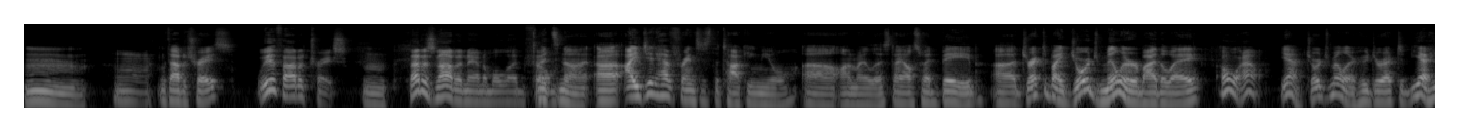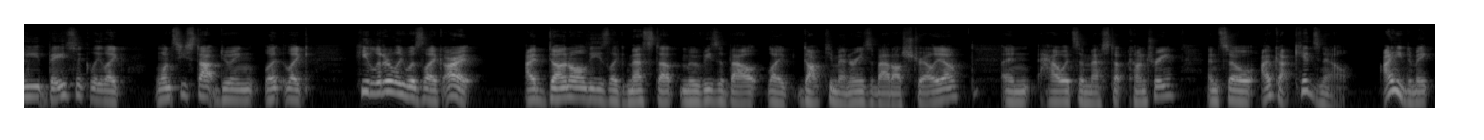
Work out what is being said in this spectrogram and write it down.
Hmm. Hmm. Without a trace. Without a trace. Hmm. That is not an animal led film. It's not. Uh, I did have Francis the Talking Mule uh, on my list. I also had Babe, uh, directed by George Miller, by the way. Oh, wow. Yeah, George Miller, who directed. Yeah, he basically like once he stopped doing like he literally was like, all right, I've done all these like messed up movies about like documentaries about Australia and how it's a messed up country, and so I've got kids now. I need to make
